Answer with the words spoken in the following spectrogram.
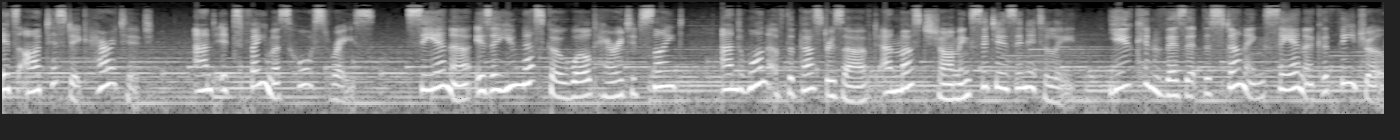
its artistic heritage, and its famous horse race. Siena is a UNESCO World Heritage Site and one of the best preserved and most charming cities in Italy. You can visit the stunning Siena Cathedral,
